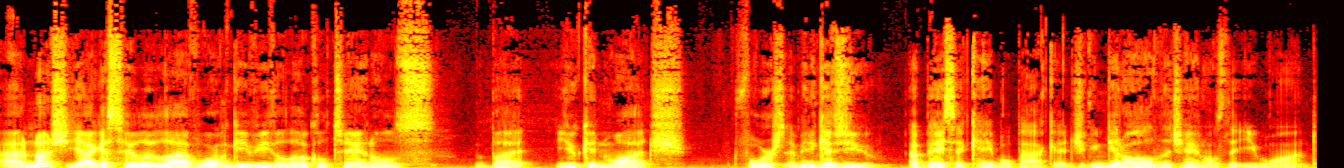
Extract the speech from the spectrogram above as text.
I'm not sure. Yeah, I guess Hulu Live won't give you the local channels, but you can watch Force. I mean, it gives you a basic cable package. You can get all the channels that you want.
